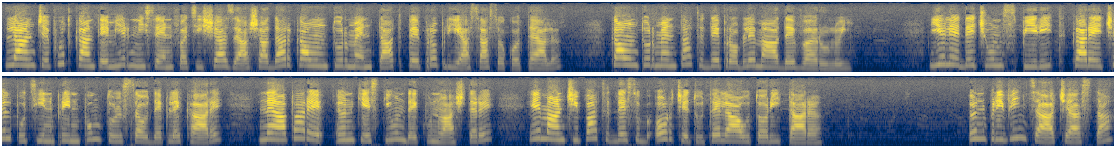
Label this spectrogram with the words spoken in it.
La început, Cantemir ni se înfățișează așadar ca un turmentat pe propria sa socoteală, ca un turmentat de problema adevărului. El e deci un spirit care, cel puțin prin punctul său de plecare, ne apare în chestiuni de cunoaștere, emancipat de sub orice tutelă autoritară. În privința aceasta,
